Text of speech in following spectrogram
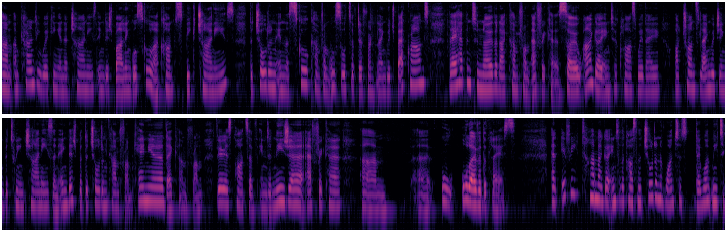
Um, I'm currently working in a Chinese English bilingual school. I can't speak Chinese. The children in the school come from all sorts of different language backgrounds. They happen to know that I come from Africa. So I go into a class where they are translanguaging between Chinese and English, but the children come from Kenya, they come from various parts of Indonesia, Africa, um, uh, all, all over the place. And every time I go into the class and the children want to, they want me to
